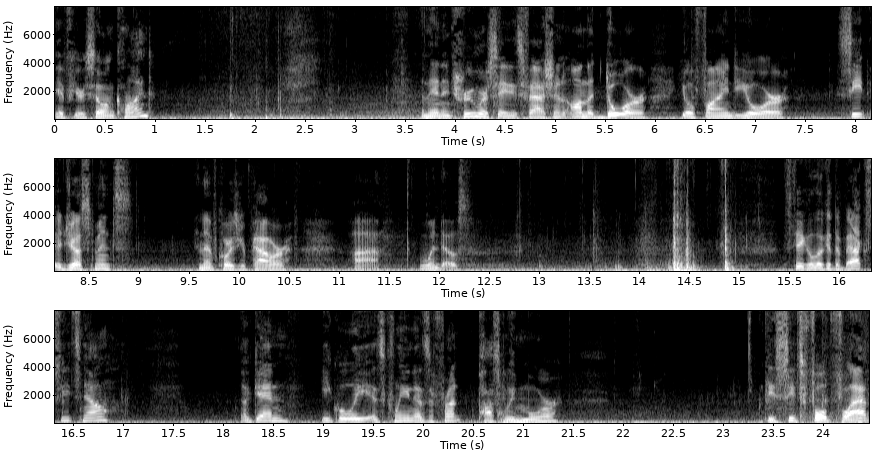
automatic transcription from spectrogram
if you're so inclined. And then in true Mercedes fashion, on the door, you'll find your seat adjustments and then of course your power uh, windows. Let's take a look at the back seats now. Again, equally as clean as the front, possibly more. These seats fold flat,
